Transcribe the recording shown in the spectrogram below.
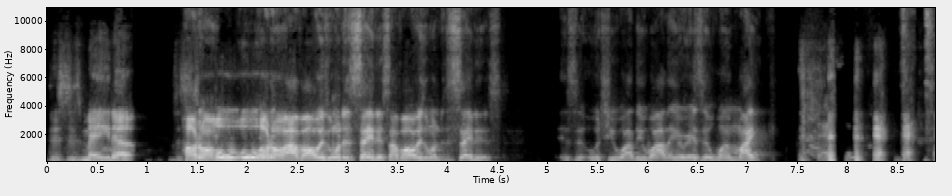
this is made up. This Hold on. Ooh, ooh, hold on. I've always wanted to say this. I've always wanted to say this. Is it Uchi Wally Wally or is it one Mike? That's it. That's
